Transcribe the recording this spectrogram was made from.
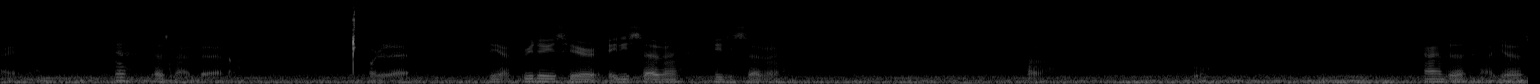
Alright. Yeah, that's not bad. Order that. We have three days here 87, 87. Oh. Cool. Kinda, I guess.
